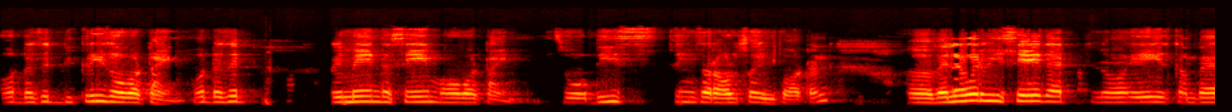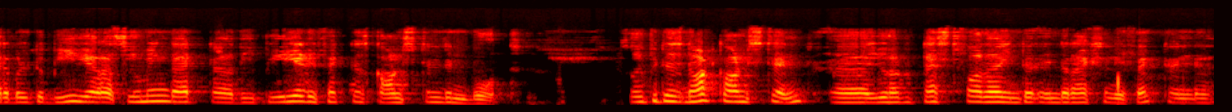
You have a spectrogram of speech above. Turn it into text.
or does it decrease over time or does it remain the same over time? So these things are also important. Uh, whenever we say that you know, A is comparable to B, we are assuming that uh, the period effect is constant in both. So if it is not constant, uh, you have to test for the inter interaction effect and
